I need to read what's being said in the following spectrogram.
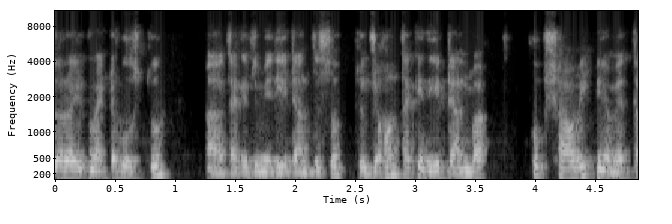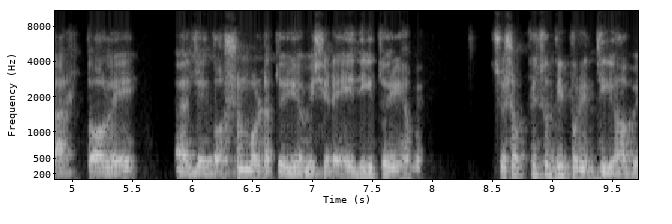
ধরো এরকম একটা বস্তু তাকে তুমি এদিকে টানতেছো। তো যখন তাকে এদিকে টানবা, খুব স্বাভাবিক নিয়মে তার তলে যে ঘর্ষণ বলটা তৈরি হবে, সেটা এদিকে তৈরি হবে। তো সবকিছু বিপরীত দিকে হবে,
